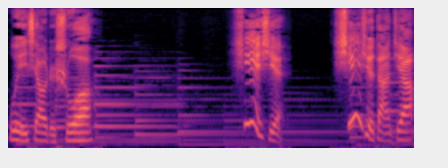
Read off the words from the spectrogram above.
微笑着说：“谢谢，谢谢大家。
